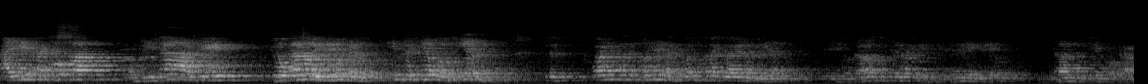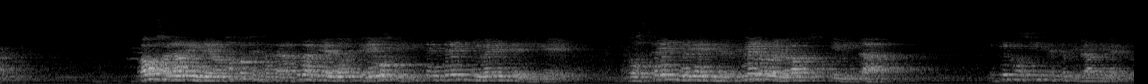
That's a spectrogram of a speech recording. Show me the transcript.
hay esta cosa complicada que yo gano dinero, pero siempre pierdo tiempo. Entonces, ¿cuál es la, es la, clave de la vida? Encontrar un sistema que genere dinero sin tanto tiempo acá. Vamos a hablar de dinero. Nosotros en Santa Natura creemos que existen tres niveles de dinero. Los tres niveles de dinero. Primero lo llevamos a evitar. ¿En qué consiste este primer nivel?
